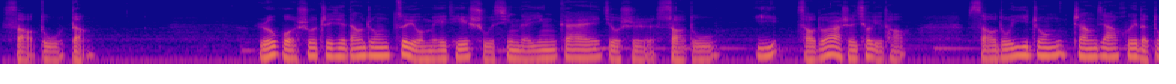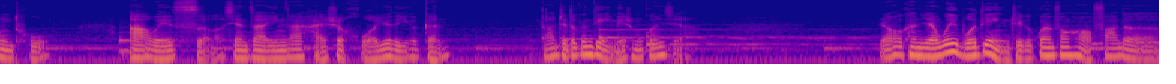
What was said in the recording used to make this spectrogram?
扫毒等。如果说这些当中最有媒体属性的，应该就是扫毒一、扫毒二是邱礼涛。扫毒一中张家辉的动图，阿伟死了，现在应该还是活跃的一个根。当然，这都跟电影没什么关系啊。然后看见微博电影这个官方号发的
